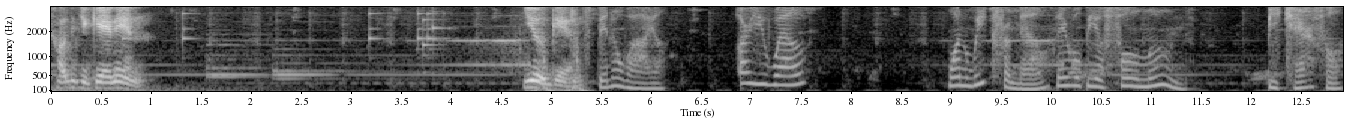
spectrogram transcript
How did you get in? You again. It's been a while. Are you well? One week from now, there will be a full moon. Be careful.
